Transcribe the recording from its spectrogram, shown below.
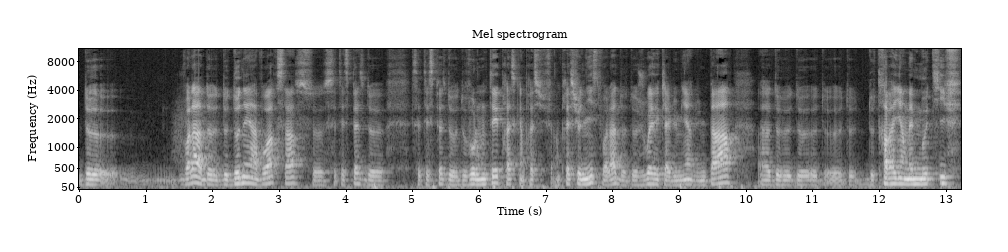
de, voilà, de, donner à voir ça, cette espèce de cette espèce de, volonté presque impressionniste, voilà, de, jouer avec la lumière d'une part, euh, de, travailler un même motif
